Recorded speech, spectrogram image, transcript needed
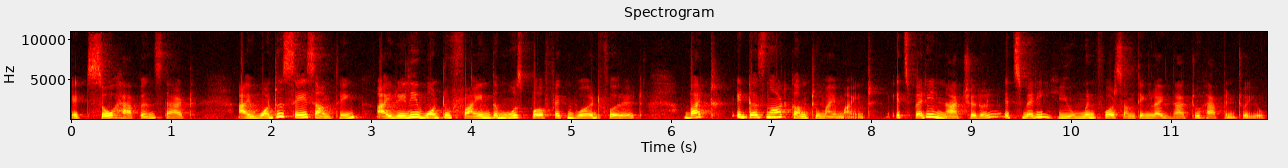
it so happens that I want to say something, I really want to find the most perfect word for it, but it does not come to my mind. It's very natural, it's very human for something like that to happen to you.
